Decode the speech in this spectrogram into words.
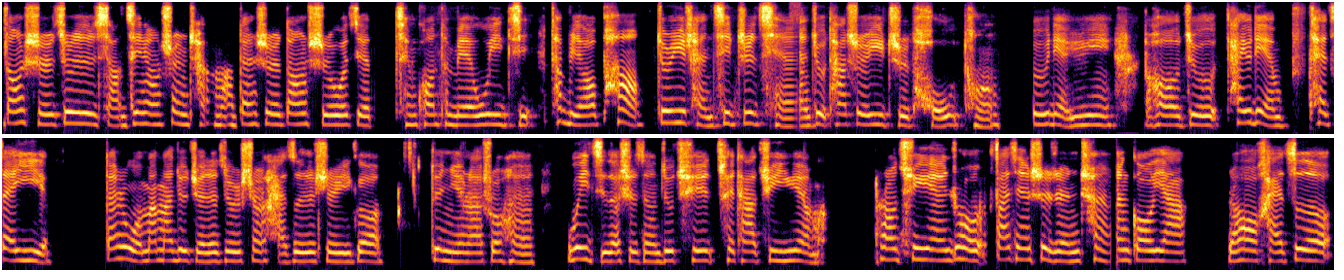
当时就是想尽量顺产嘛，但是当时我姐情况特别危急，她比较胖，就是预产期之前就她是一直头疼，就有点晕，然后就她有点不太在意，但是我妈妈就觉得就是生孩子是一个对女人来说很危急的事情，就催催她去医院嘛，然后去医院之后发现是妊娠高压，然后孩子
